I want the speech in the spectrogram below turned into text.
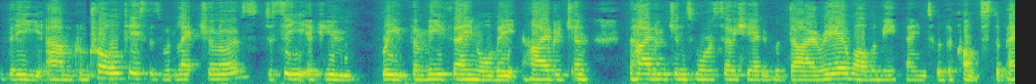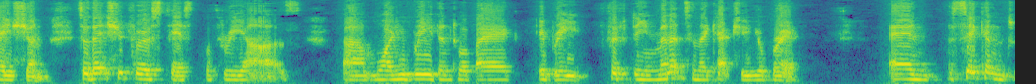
the um, control tests with lactulose to see if you breathe the methane or the hydrogen. The hydrogen's more associated with diarrhea, while the methane's with the constipation. So that's your first test for three hours. Um, while you breathe into a bag every 15 minutes and they capture your breath. And the second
